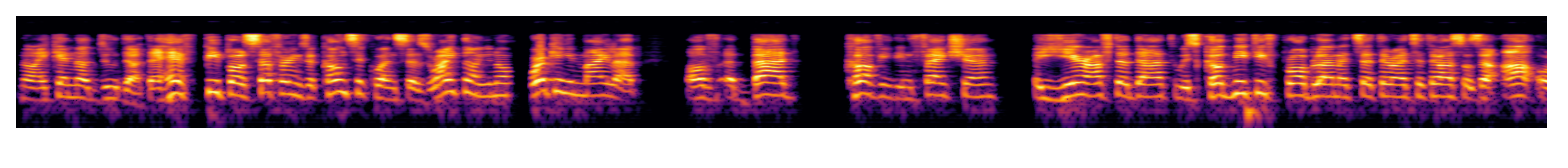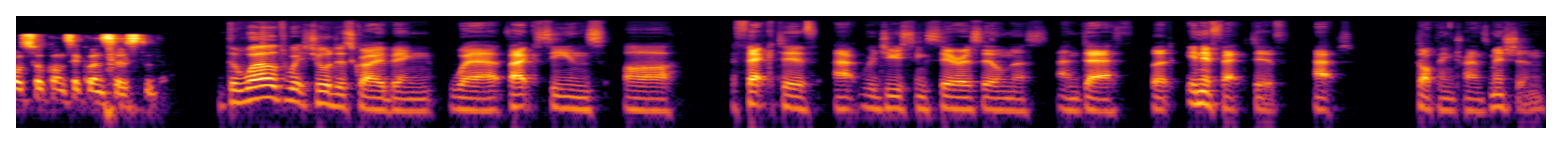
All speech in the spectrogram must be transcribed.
no, I cannot do that. I have people suffering the consequences right now, you know, working in my lab of a bad COVID infection a year after that with cognitive problem, etc., etc. So there are also consequences to that. The world which you're describing, where vaccines are effective at reducing serious illness and death, but ineffective at stopping transmission,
